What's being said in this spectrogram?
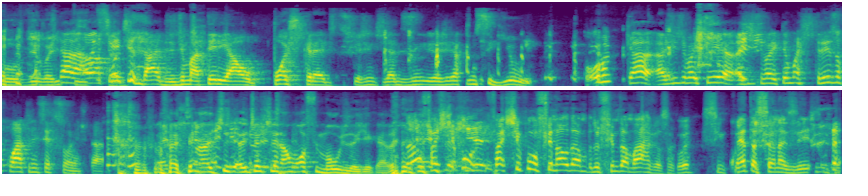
Ouviu aí? Cara, a quantidade de material pós-créditos que a gente já, desen- a gente já conseguiu. Cara, a gente vai ter, a gente vai ter umas três ou quatro inserções, cara. a, gente, a gente vai tirar um off-mode daqui, cara. Não, faz tipo, faz tipo o final da- do filme da Marvel, sacou? 50 cenas extras.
